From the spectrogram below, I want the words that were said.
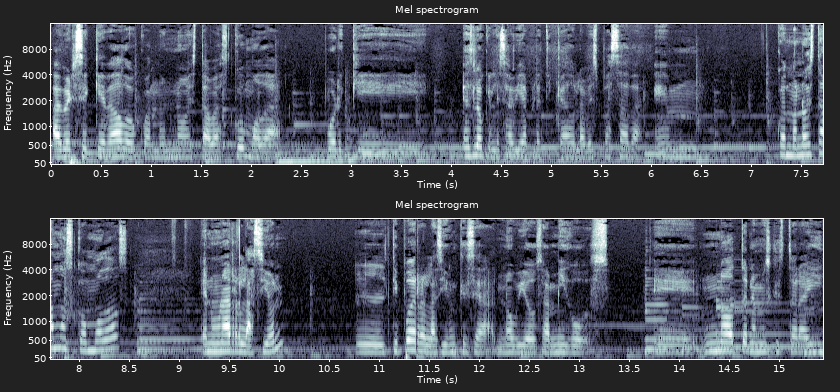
haberse quedado cuando no estabas cómoda, porque es lo que les había platicado la vez pasada. Em, cuando no estamos cómodos en una relación, el tipo de relación que sea, novios, amigos, eh, no tenemos que estar ahí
